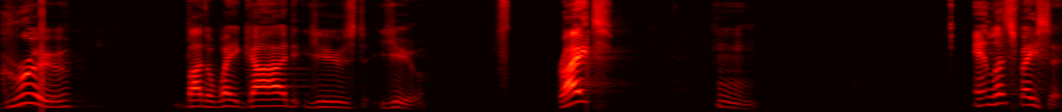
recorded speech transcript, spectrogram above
grew by the way God used you. Right? Hmm. And let's face it,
